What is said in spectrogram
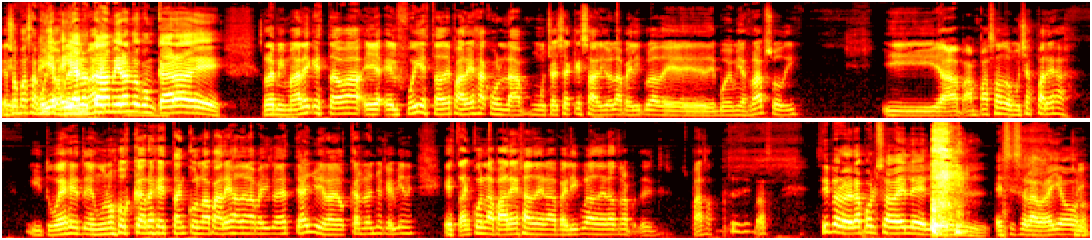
Eso pasa mucho. Ella lo estaba mirando con cara de... Remy Malek estaba, eh, él fue y está de pareja con la muchacha que salió en la película de, de Bohemian Rhapsody. Y ha- han pasado muchas parejas. Y tú ves en unos Oscars están con la pareja de la película de este año y en el Oscar del año que viene están con la pareja de la película de la otra. eh, Pasa. Sí, sí, pasa. Sí, pero era por saber el, el- el si se la habrá llevado o no.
